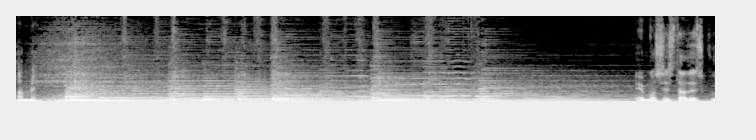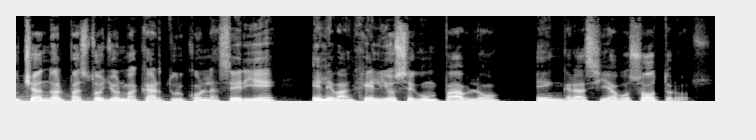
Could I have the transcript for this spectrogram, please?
Amén. Hemos estado escuchando al pastor John MacArthur con la serie El Evangelio según Pablo, en gracia a vosotros.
